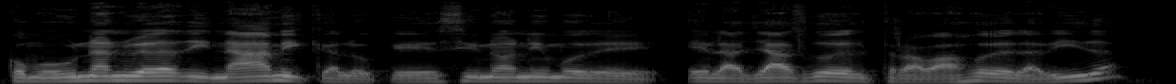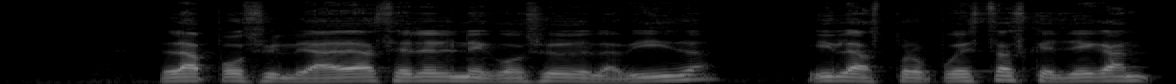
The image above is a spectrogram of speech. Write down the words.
como una nueva dinámica, lo que es sinónimo de el hallazgo del trabajo de la vida, la posibilidad de hacer el negocio de la vida y las propuestas que llegan,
